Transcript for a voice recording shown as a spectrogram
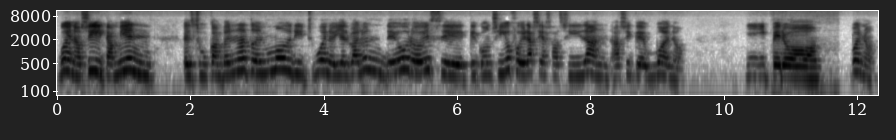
bueno, sí, también el subcampeonato de Modric, bueno, y el balón de oro ese que consiguió fue gracias a Zidane, así que bueno. Y pero bueno,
